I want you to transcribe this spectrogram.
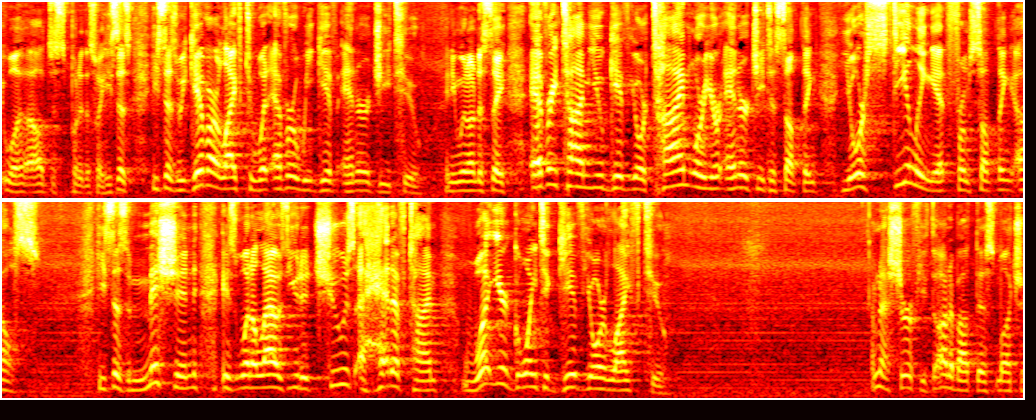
well i'll just put it this way. He says he says we give our life to whatever we give energy to. And he went on to say every time you give your time or your energy to something you're stealing it from something else. He says mission is what allows you to choose ahead of time what you're going to give your life to I'm not sure if you thought about this much,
